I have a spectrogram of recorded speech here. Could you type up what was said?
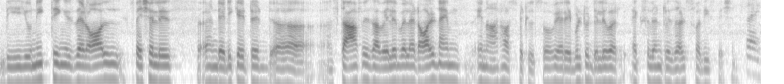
the unique thing is that all specialists and dedicated uh, staff is available at all times in our hospital. So we are able to deliver excellent results for these patients. Right.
